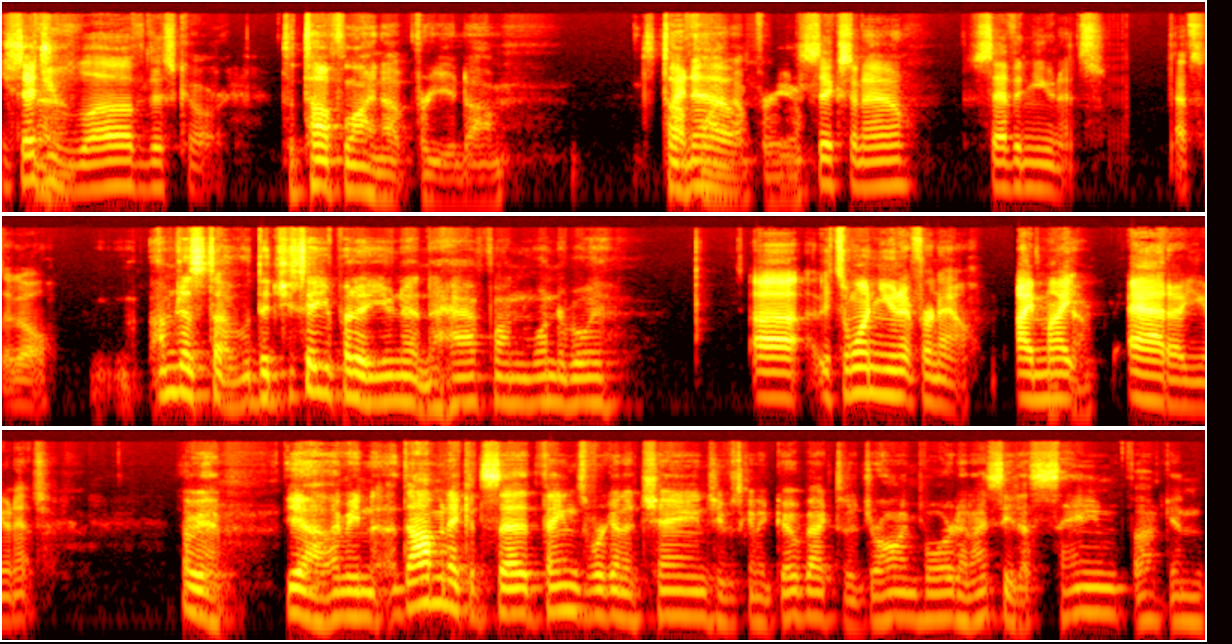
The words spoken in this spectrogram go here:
You said you love this card. it's a tough lineup for you, Dom. It's a tough I know. lineup for you. Six and zero, seven units. That's the goal. I'm just. Uh, did you say you put a unit and a half on Wonder Boy? Uh, it's one unit for now. I might Okay. add a unit. Okay. Yeah, I mean, Dominic had said things were going to change. He was going to go back to the drawing board, and I see the same fucking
